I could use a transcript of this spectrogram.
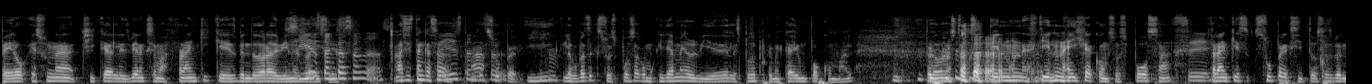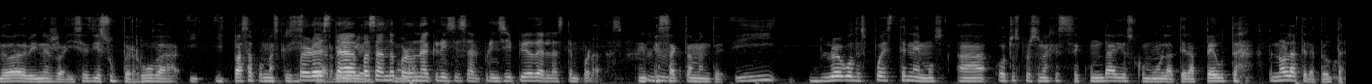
Pero es una chica lesbiana que se llama Frankie, que es vendedora de bienes sí raíces. están casadas Ah, sí están casadas. Sí, están ah, súper. Y lo que pasa es que su esposa, como que ya me olvidé del esposo porque me cae un poco mal. Pero bueno, está- tiene, una, tiene una hija con su esposa. Sí. Frankie es súper exitosa, es vendedora de bienes raíces y es súper ruda y, y pasa por unas crisis pero está pasando por una crisis al principio de las temporadas Exactamente. Y luego después tenemos a otros personajes secundarios como la terapeuta, no la terapeuta,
